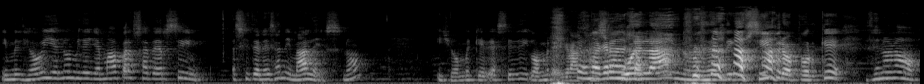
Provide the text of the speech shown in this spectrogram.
y me dijo, oye, no, mire, llamaba para saber si, si tenéis animales, ¿no? Y yo me quedé así, digo, hombre, granja, escuela. digo, sí, pero ¿por qué? Dice, no, no,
